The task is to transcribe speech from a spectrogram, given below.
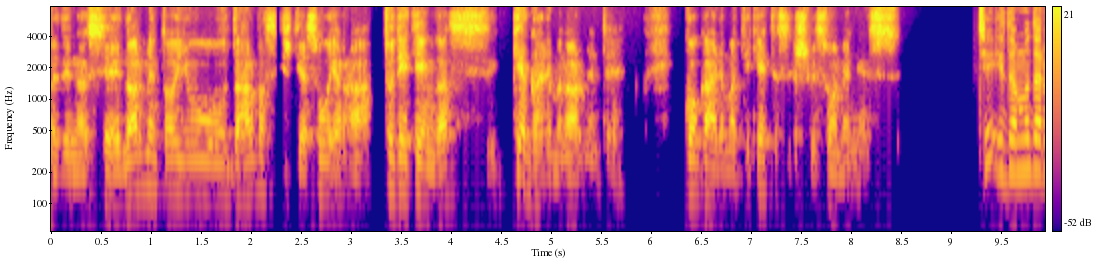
Vadinasi normintojų darbas iš tiesų yra sudėtingas. Kiek galima norminti? Ko galima tikėtis iš visuomenės Čia įdomu dar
